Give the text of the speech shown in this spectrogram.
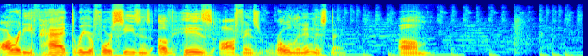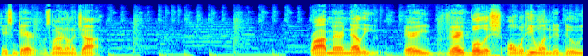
already had three or four seasons of his offense rolling in this thing. Um, Jason Garrett was learning on the job. Rod Marinelli, very, very bullish on what he wanted to do.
